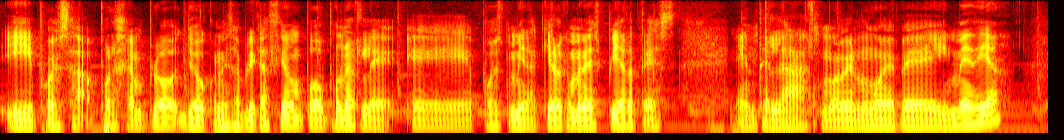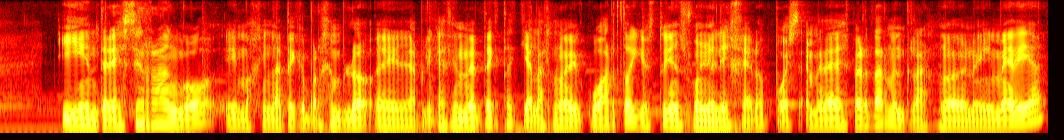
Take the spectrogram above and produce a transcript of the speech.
Y pues, ah, por ejemplo, yo con esa aplicación puedo ponerle, eh, pues mira, quiero que me despiertes entre las 9, 9 y media. Y entre ese rango, imagínate que por ejemplo eh, la aplicación detecta que a las 9 y cuarto yo estoy en sueño ligero. Pues en vez de despertarme entre las 9 y 9 y media,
